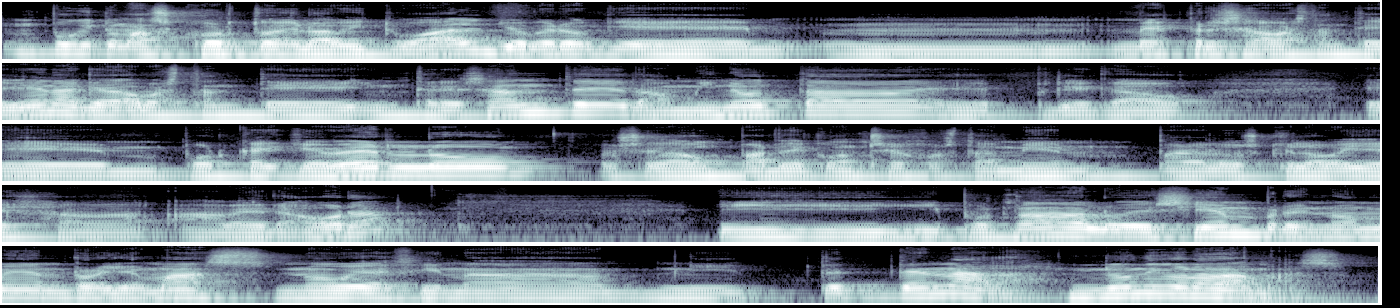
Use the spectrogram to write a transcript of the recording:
un poquito más corto de lo habitual. Yo creo que mm, me he expresado bastante bien, ha quedado bastante interesante, he dado mi nota, he explicado eh, por qué hay que verlo, os he dado un par de consejos también para los que lo vayáis a, ver ahora. Y, pues nada, lo de siempre, no me enrollo más, no voy a decir nada ni de nada, no digo nada más.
